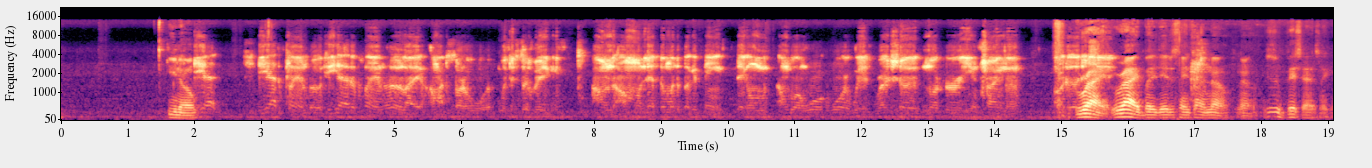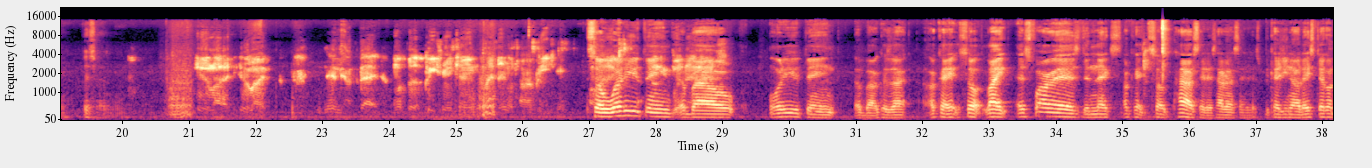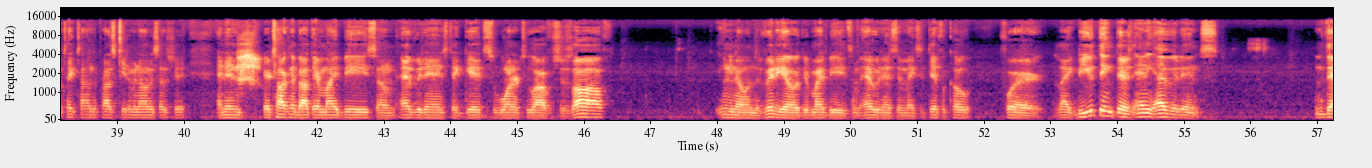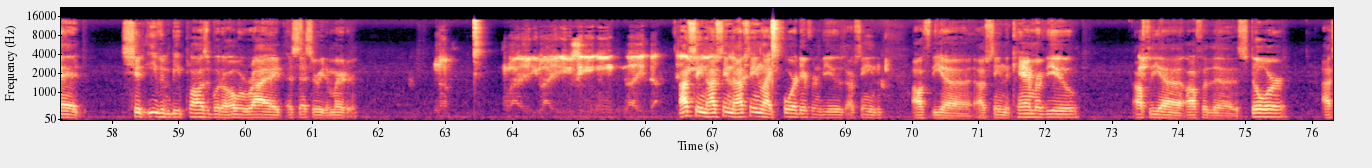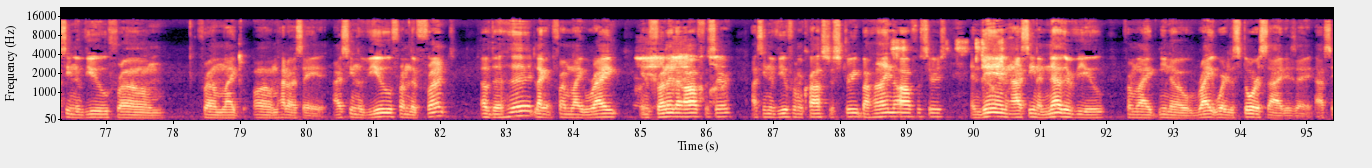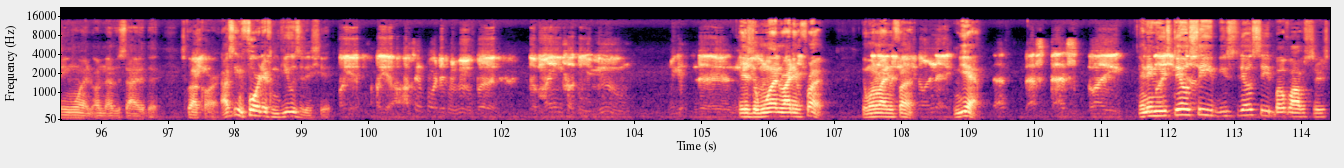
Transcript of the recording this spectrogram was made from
you know, He had, he had a plan, bro. He had a plan. Uh, like, I'm about to start a war with the civilians. I'm, I'm gonna let them motherfucking think they gonna, I'm going war war with Russia, North Korea, and China. Right, shit. right, but at the same time, no, no. This is a bitch ass nigga. Bitch ass nigga. He like, he like, then after that, once the impeachment came, like, they gonna try to impeach me. So what do you think about? What do you think about? Because I okay, so like as far as the next okay, so how do I say this? How do I say this? Because you know they still gonna take time to prosecute him and all this other shit, and then they're talking about there might be some evidence that gets one or two officers off. You know, in the video, there might be some evidence that makes it difficult for like. Do you think there's any evidence? That should even be plausible to override accessory to murder. No. Like, like, you see, like, the- I've seen, I've seen, I've seen like four different views. I've seen off the, uh, I've seen the camera view, off the, uh, off of the store. I've seen the view from, from like, um, how do I say it? I've seen the view from the front of the hood, like from like right in front of the officer. I seen a view from across the street behind the officers, and then I seen another view from like you know right where the store side is at. I seen one on the other side of the squad car. I've seen four different views of this shit. Oh yeah, oh yeah. I've seen four different views, but the main fucking view, the Is the one right in front? The one right in front. nigga on the neck. Yeah, That, that's that's like and then you still see you still see both officers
